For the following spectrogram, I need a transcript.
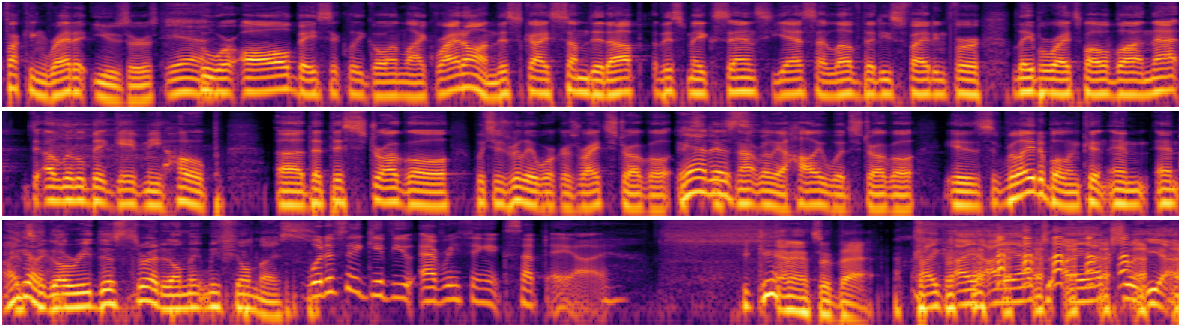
fucking Reddit users Yeah. who were all basically going like, "Right on. This guy summed it up. This makes sense. Yes, I love that he's fighting for labor rights. Blah blah blah." And that a little bit gave me hope uh, that this struggle, which is really a workers' rights struggle, it's, Yeah, it it's is. not really a Hollywood struggle, is relatable and can and and I gotta go read this thread. It'll make me feel nice. What if they give you everything except AI? You can't answer that. I, I, I, actually, I actually, yeah,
